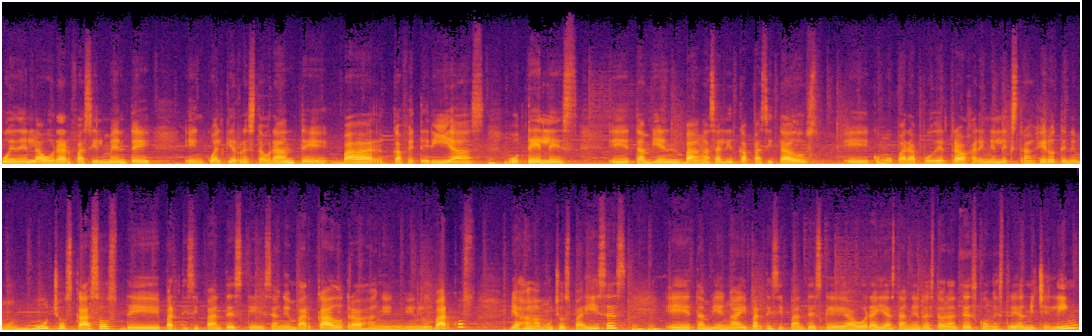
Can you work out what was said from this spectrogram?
pueden laborar fácilmente en cualquier restaurante, bar, cafeterías, hoteles. también van a salir capacitados eh, como para poder trabajar en el extranjero. Tenemos muchos casos de participantes que se han embarcado, trabajan en, los barcos, viajan a muchos países. Eh, también hay participantes que ahora ya están en restaurantes con estrellas Michelin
